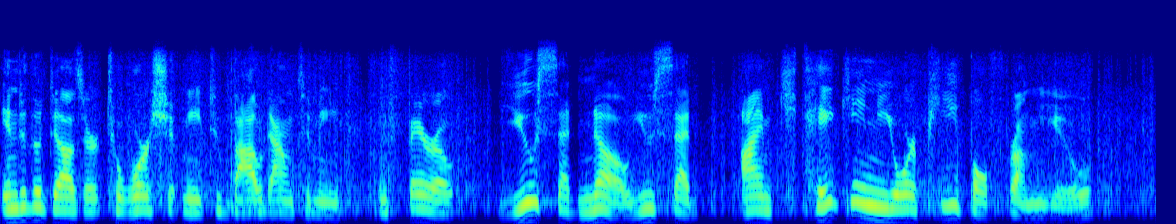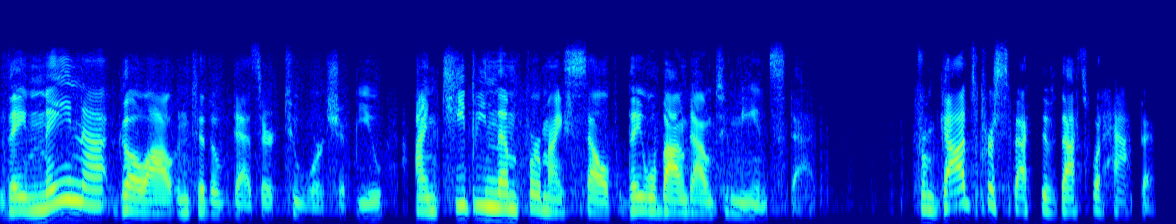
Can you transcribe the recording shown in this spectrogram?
into the desert to worship me, to bow down to me. And Pharaoh, you said no. You said, I'm taking your people from you. They may not go out into the desert to worship you. I'm keeping them for myself. They will bow down to me instead. From God's perspective, that's what happened.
